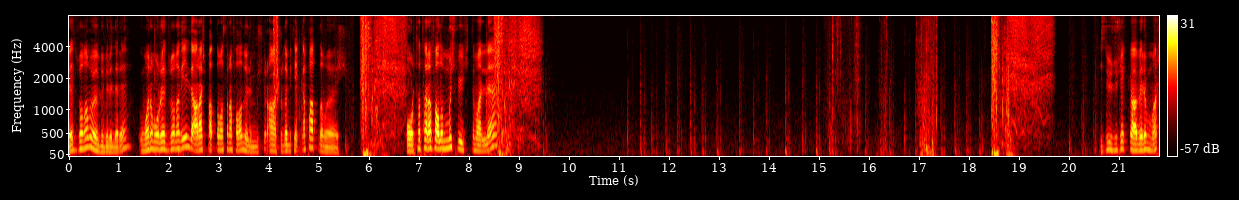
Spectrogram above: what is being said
Red Zone'a mı öldü birileri? Umarım o Red Zone'a değil de araç patlamasına falan ölünmüştür. Aa şurada bir tekne patlamış. Orta taraf alınmış büyük ihtimalle. Bizi üzecek bir haberim var.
